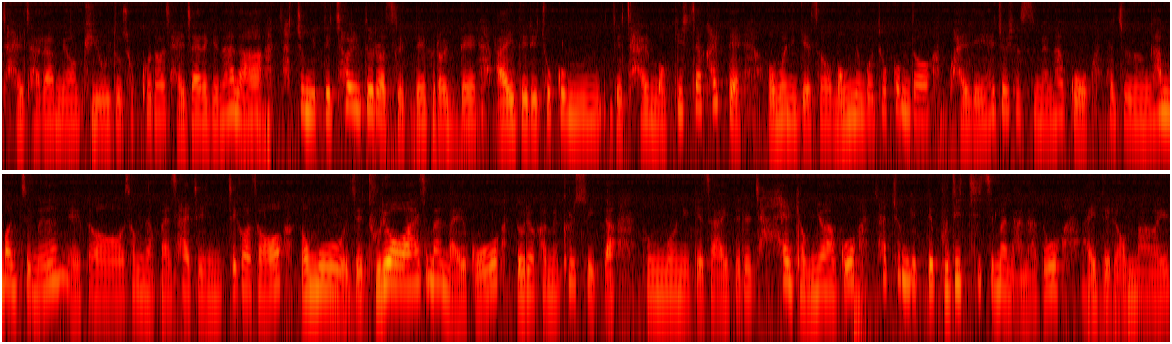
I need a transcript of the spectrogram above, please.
잘 자라면 비율도 좋고 더 잘 자라긴 하나 사춘기 때 철들었을 때 그럴 때 아이들이 조금 이제 잘 먹기 시작할 때 어머니께서 먹는 거 조금 더 관리해 주셨으면 하고 나중 한번 쯤은 뼈 성장판 사진 찍어서 너무 이제 두려워하지만 말고 노력하면 클 수 있다. 부모님께서 아이들을 잘 격려하고 사춘기 때 부딪히지만 않아도 아이들을 엄마와의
